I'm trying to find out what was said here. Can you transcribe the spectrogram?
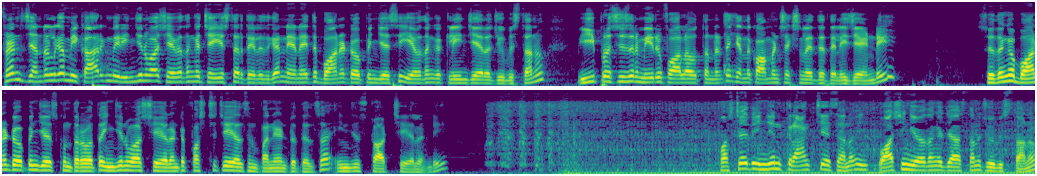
ఫ్రెండ్స్ జనరల్గా మీ కార్కి మీరు ఇంజిన్ వాష్ ఏ విధంగా చేయిస్తారో తెలియదు కానీ నేనైతే బానెట్ ఓపెన్ చేసి ఏ విధంగా క్లీన్ చేయాలో చూపిస్తాను. ఈ ప్రొసీజర్ మీరు ఫాలో అవుతున్నట్టే కింద కామెంట్ సెక్షన్లో అయితే తెలియజేయండి. సో విధంగా బానెట్ ఓపెన్ చేసుకున్న తర్వాత ఇంజిన్ వాష్ చేయాలంటే ఫస్ట్ చేయాల్సిన పని ఏంటో తెలుసా? ఇంజిన్ స్టార్ట్ చేయాలండి. ఫస్ట్ అయితే ఇంజిన్ క్రాంక్ చేశాను. వాషింగ్ ఏ విధంగా చేస్తానో చూపిస్తాను.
